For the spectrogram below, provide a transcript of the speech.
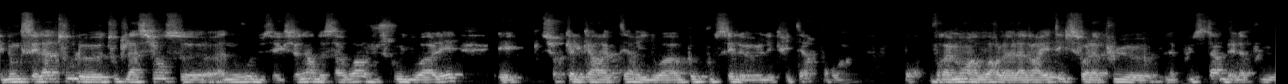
Et donc c'est là tout le, toute la science euh, à nouveau du sélectionneur de savoir jusqu'où il doit aller et sur quel caractère il doit un peu pousser les critères pour, pour vraiment avoir la, variété qui soit la plus, euh, la plus stable et la plus,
